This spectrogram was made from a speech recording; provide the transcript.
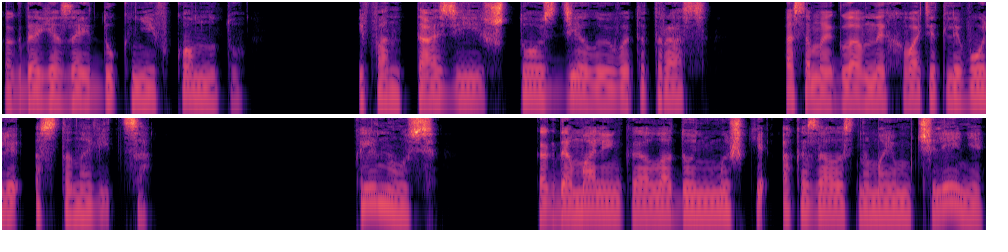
когда я зайду к ней в комнату, и фантазии, что сделаю в этот раз, а самое главное, хватит ли воли остановиться. Клянусь, когда маленькая ладонь мышки оказалась на моем члене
